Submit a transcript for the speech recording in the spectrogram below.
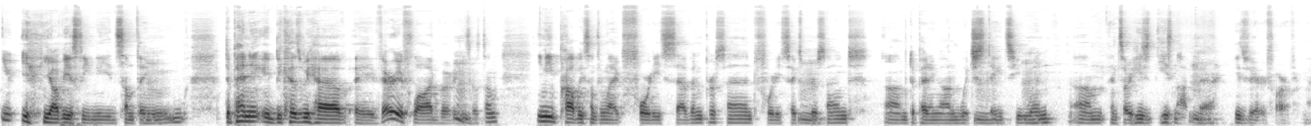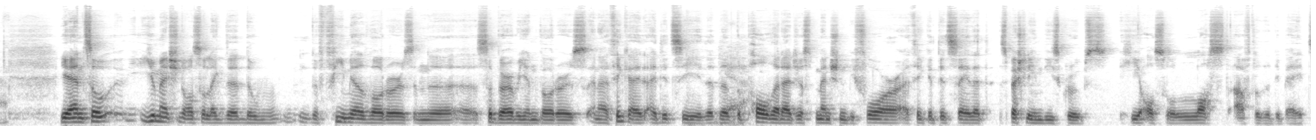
you, you obviously need something depending because we have a very flawed voting Mm. system. You need probably something like forty seven percent, forty six percent, um, depending on which Mhm. states you win. Um, and so he's he's not Mm. there. He's very far from that. Yeah, and so you mentioned also like the the, the female voters and the uh, suburban voters, and I think I, I did see that the, the Yeah. poll that I just mentioned before. I think it did say that especially in these groups, he also lost after the debate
